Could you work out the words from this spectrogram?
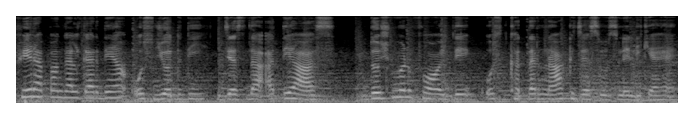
ਫਿਰ ਆਪਾਂ ਗੱਲ ਕਰਦੇ ਹਾਂ ਉਸ ਯੁੱਧ ਦੀ, ਜਿਸ ਦਾ ਇਤਿਹਾਸ ਦੁਸ਼ਮਣ ਫੌਜ ਦੇ ਉਸ ਖਤਰਨਾਕ ਜਾਸੂਸ ਨੇ ਲਿਖਿਆ ਹੈ,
